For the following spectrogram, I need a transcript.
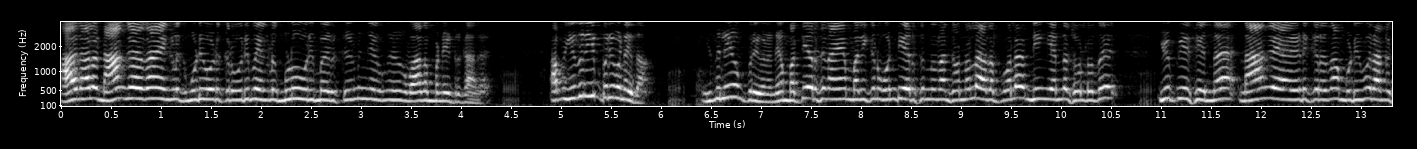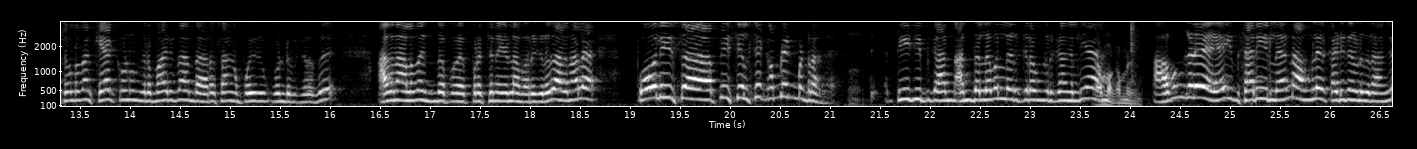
அதனால் நாங்கள் தான் எங்களுக்கு முடிவு எடுக்கிற உரிமை எங்களுக்கு முழு உரிமை இருக்குன்னு இவங்க வாதம் பண்ணிகிட்ருக்காங்க அப்போ இதுலேயும் பிரிவினை தான். இதுலேயும் பிரிவினை. மத்திய அரசு நான் ஏன் மதிக்கணும் ஒன்றிய அரசுன்னு நான் சொன்னால அதை போல் நீங்கள் என்ன சொல்கிறது யூபிஎஸ்சி என்ன? நாங்கள் எடுக்கிறது தான் முடிவு நாங்கள் சொல்கிறது தான் கேட்கணுங்கிற மாதிரி தான் இந்த அரசாங்கம் போய் கொண்டிருக்கிறது. அதனால தான் இந்த பிரச்சனைகள்லாம் வருகிறது. அதனால் போலீஸ் அஃபீஷியல்ஸே கம்ப்ளைண்ட் பண்ணுறாங்க டிஜிபிக்கு அந்த அந்த லெவலில் இருக்கிறவங்க இருக்காங்க இல்லையா? அவங்களே இது சரியில்லைன்னு அவங்களே கடிதம் எழுதுறாங்க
